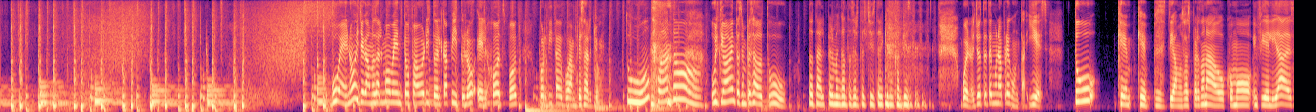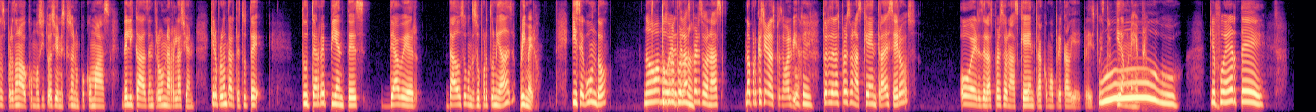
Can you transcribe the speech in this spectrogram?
Bueno, y llegamos al momento favorito del capítulo, el hotspot. Gordita, voy a empezar yo. ¿Tú? ¿Cuándo? Últimamente has empezado tú. Total, pero me encanta hacerte el chiste de que nunca empiezo. Bueno, yo te tengo una pregunta y es, tú que, que pues, digamos, has perdonado como infidelidades, has perdonado como situaciones que son un poco más delicadas dentro de una relación, quiero preguntarte, ¿tú te, tú te arrepientes de haber dado segundas oportunidades? Primero. Y segundo, No, vamos tú eres de las personas, no porque si no después se me olvida, Ok. ¿tú eres de las personas que entra de ceros o eres de las personas que entra como precavida y predispuesta? y dame un ejemplo. Uh, ¡Qué fuerte!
